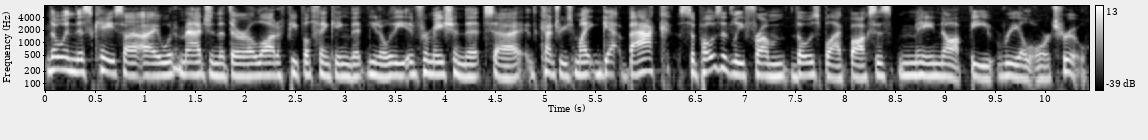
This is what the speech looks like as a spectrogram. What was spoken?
Though in this case, I, I would imagine that there are a lot of people thinking that you know the information that uh, countries might get back supposedly from those black boxes may not be real or true.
